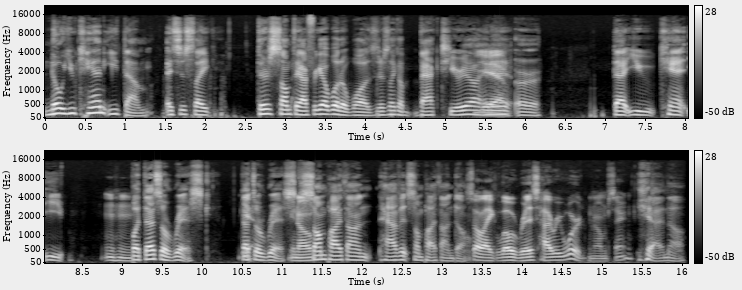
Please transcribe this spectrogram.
no, you can eat them. It's just like there's something I forget what it was. There's like a bacteria Yeah. in it or that you can't eat, hmm but that's a risk. That's Yeah. a risk. You know? some python have it, some python don't. so like low risk, high reward. You know what I'm saying? yeah, I know.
